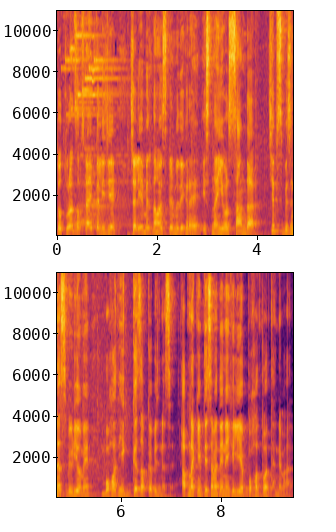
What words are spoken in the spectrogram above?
तो तुरंत सब्सक्राइब कर लीजिए। चलिए मिलता हूँ स्क्रीन में दिख रहे इस नई और शानदार चिप्स बिज़नेस वीडियो में। बहुत ही गजब का बिज़नेस है। अपना कीमती समय देने के लिए बहुत बहुत धन्यवाद।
